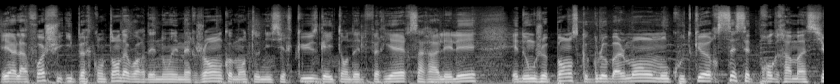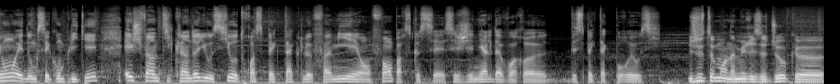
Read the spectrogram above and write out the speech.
Et à la fois, je suis hyper content d'avoir des noms émergents comme Anthony Circus, Gaëtan Delferrière, Sarah Lélé. Et donc je pense que globalement, mon coup de cœur, c'est cette programmation et donc c'est compliqué. Et je fais un petit clin d'œil aussi aux trois spectacles famille et enfants parce que c'est génial d'avoir euh, des spectacles pour eux aussi. Justement, Namur is a Joke euh,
